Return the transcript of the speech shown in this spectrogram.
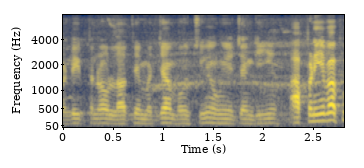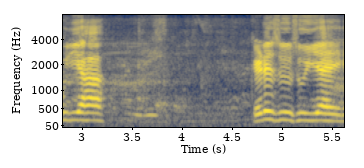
ਮੰਡੀ ਧਨੌਲਾ ਤੇ ਮੱਝਾਂ ਪਹੁੰਚੀਆਂ ਹੋਈਆਂ ਚੰਗੀਆਂ। ਆਪਣੀਆਂ ਬਾਪੂ ਜੀ ਆਹ ਕਿਹੜੇ ਸੂਈ ਸੂਈ ਆ ਇਹ?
